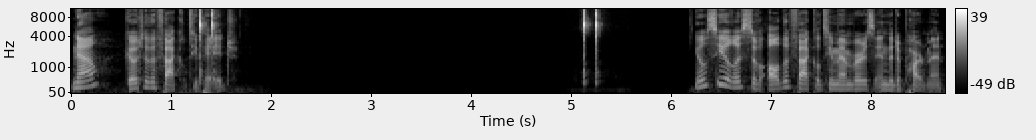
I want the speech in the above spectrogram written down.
Now, go to the faculty page. You'll see a list of all the faculty members in the department,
